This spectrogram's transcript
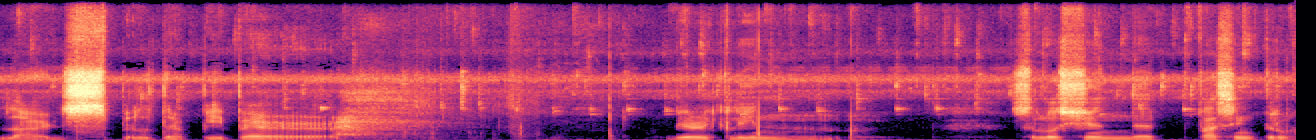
Large filter paper. Very clean solution that passing through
